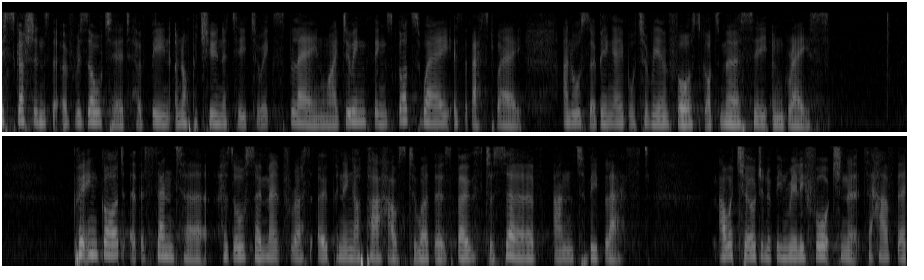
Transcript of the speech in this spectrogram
discussions that have resulted have been an opportunity to explain why doing things God's way is the best way, and also being able to reinforce God's mercy and grace. Putting God at the centre has also meant for us opening up our house to others, both to serve and to be blessed. Our children have been really fortunate to have their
